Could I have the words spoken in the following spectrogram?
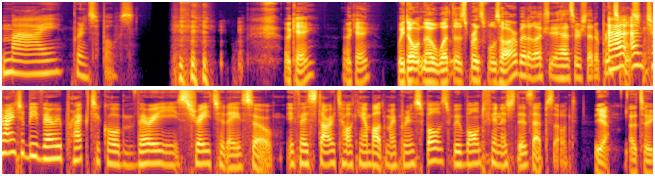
my principles. okay, okay. We don't know what those principles are, but Alexia has her set of principles. I'm trying to be very practical, very straight today. So if I start talking about my principles, we won't finish this episode. Yeah, that's a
